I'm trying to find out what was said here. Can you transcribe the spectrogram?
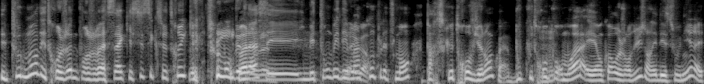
Et tout le monde est trop jeune pour jouer à ça. Qu'est-ce que c'est que ce truc? Tout le monde est voilà trop jeune. c'est il m'est tombé des mains complètement parce que trop violent quoi. Beaucoup trop Mhm. pour moi. Et encore aujourd'hui j'en ai des souvenirs et,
